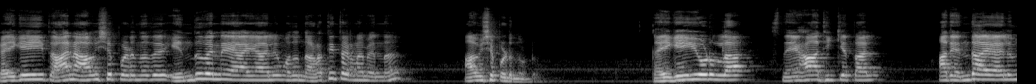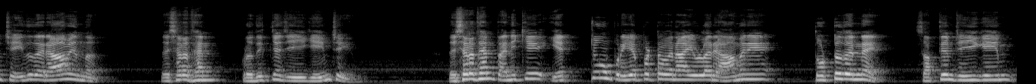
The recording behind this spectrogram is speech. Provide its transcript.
കൈകേയി താൻ ആവശ്യപ്പെടുന്നത് എന്തു തന്നെയായാലും അത് നടത്തിത്തരണമെന്ന് ആവശ്യപ്പെടുന്നുണ്ട്. കൈകേയിയോടുള്ള സ്നേഹാധിക്യത്താൽ അതെന്തായാലും ചെയ്തു തരാമെന്ന് ദശരഥൻ പ്രതിജ്ഞ ചെയ്യുകയും ചെയ്യുന്നു ദശരഥൻ തനിക്ക് ഏറ്റവും പ്രിയപ്പെട്ടവനായുള്ള രാമനെ തൊട്ടു തന്നെ സത്യം ചെയ്യുകയും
